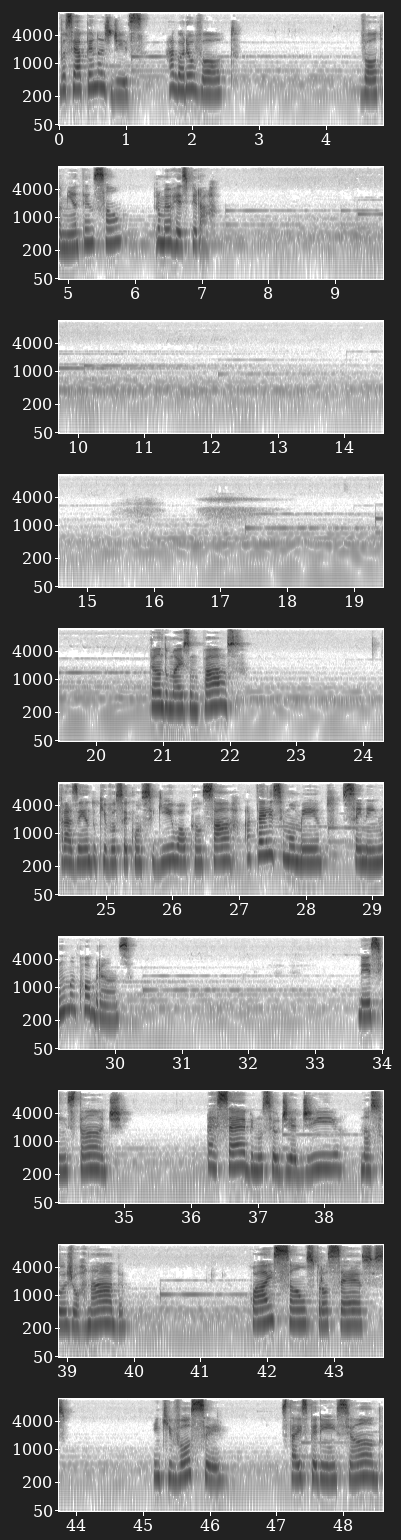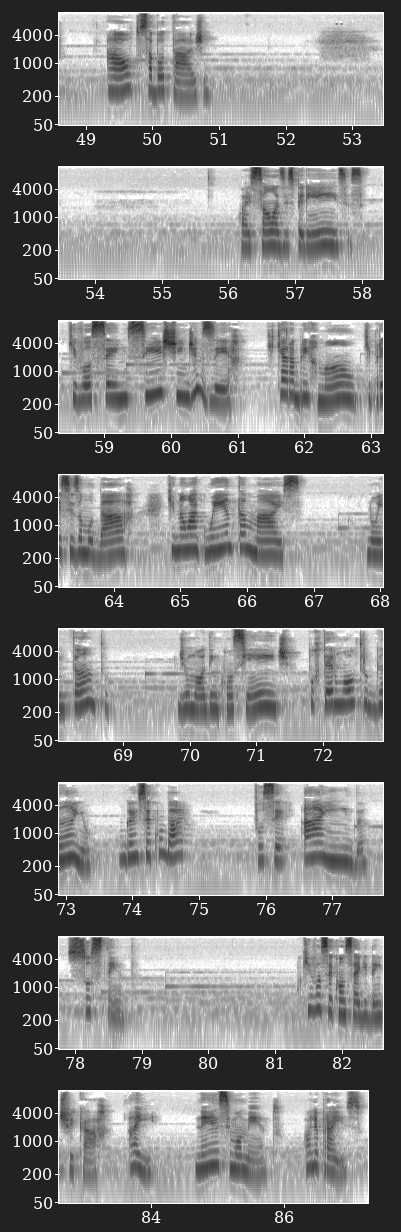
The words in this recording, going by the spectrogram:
você apenas diz: agora eu volto. Volto a minha atenção para o meu respirar. Dando mais um passo, trazendo o que você conseguiu alcançar até esse momento sem nenhuma cobrança. Nesse instante, percebe no seu dia a dia, na sua jornada, quais são os processos em que você está experienciando a autossabotagem. Quais são as experiências que você insiste em dizer que quer abrir mão, que precisa mudar, que não aguenta mais? No entanto, de um modo inconsciente, por ter um outro ganho, um ganho secundário, você ainda sustenta. O que você consegue identificar aí, nesse momento? Olha para isso.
